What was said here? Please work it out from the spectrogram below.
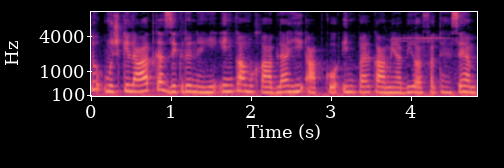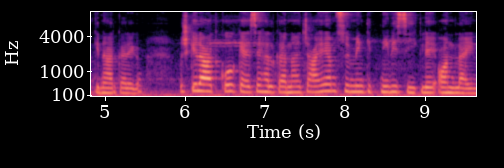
تو مشکلات کا ذکر نہیں، ان کا مقابلہ ہی آپ کو ان پر کامیابی اور فتح سے ہم کنار کرے گا۔ مشکلات کو کیسے حل کرنا، چاہے ہم سوئمنگ کتنی بھی سیکھ لیں آن لائن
